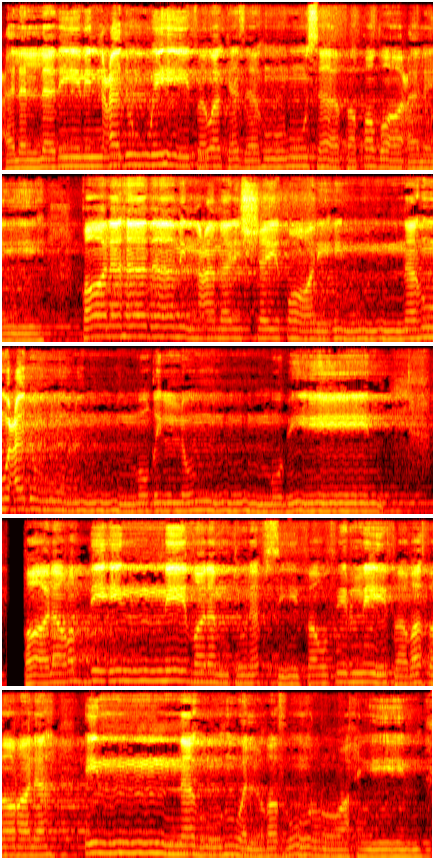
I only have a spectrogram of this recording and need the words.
على الذي من عدوه فوكزه موسى فقضى عليه. قال هذا من عمل الشيطان إنه عدو مضل مبين. قال رب إني ظلمت نفسي فاغفر لي فغفر له إنه هو الغفور الرحيم.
